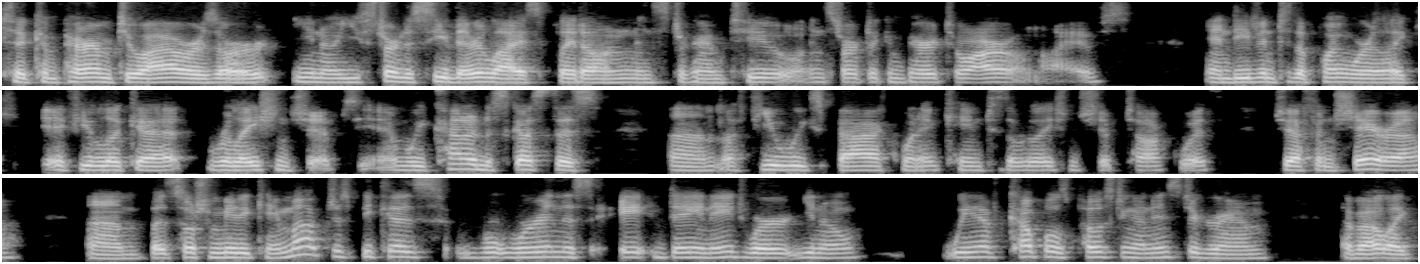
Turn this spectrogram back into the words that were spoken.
to compare them to ours or you know you start to see their lives played out on instagram too and start to compare it to our own lives and even to the point where like if you look at relationships and we kind of discussed this um, a few weeks back when it came to the relationship talk with jeff and shara Um, but social media came up just because we're, we're in this day and age where you know we have couples posting on Instagram about like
